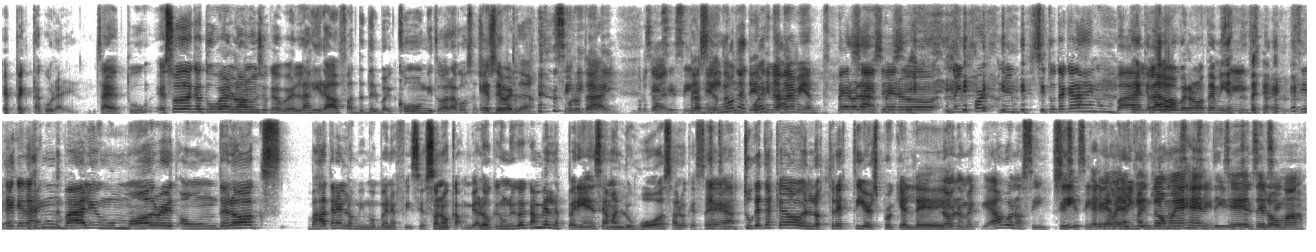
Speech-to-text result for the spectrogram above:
espectacular. O sea, tú, eso de que tú ves en los anuncios que ves las jirafas desde el balcón y toda la cosa. Es de verdad. Sí. Brutal, brutal. Sí, sí, sí. Pero te Disney no cuesta. te miente. Pero, la, Sí, sí, pero no importa, no si tú te quedas en un value. clava, pero no te miente. Sí. Si te quedas en un value, en un moderate o un deluxe, vas a tener los mismos beneficios. Eso no cambia. Lo que único que cambia es la experiencia más lujosa, lo que ¿Y sea. tú que te has quedado en los tres tiers? Porque el de... No, no me Ah, bueno, sí. Sí, sí, sí. el de Magic Kingdom es, sí, el sí, de, sí, sí, es de sí, lo sí. más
